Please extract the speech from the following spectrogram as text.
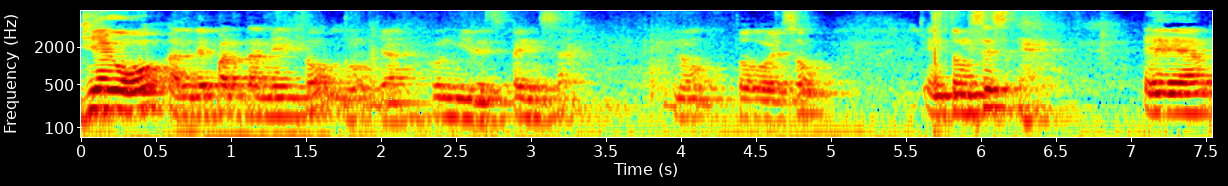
llego al departamento, ¿no? Ya con mi despensa, ¿no? Todo eso. Entonces, eh,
